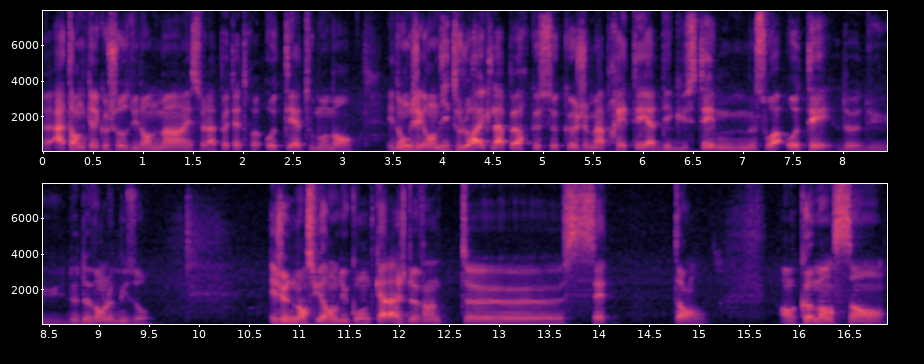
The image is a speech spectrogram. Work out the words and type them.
euh, attendre quelque chose du lendemain et cela peut être ôté à tout moment. Et donc j'ai grandi toujours avec la peur que ce que je m'apprêtais à déguster me soit ôté de, devant le museau. Et je ne m'en suis rendu compte qu'à l'âge de 27 ans, en commençant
